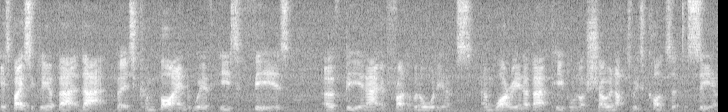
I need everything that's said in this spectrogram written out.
It's basically about that, but it's combined with his fears of being out in front of an audience and worrying about people not showing up to his concert to see him.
